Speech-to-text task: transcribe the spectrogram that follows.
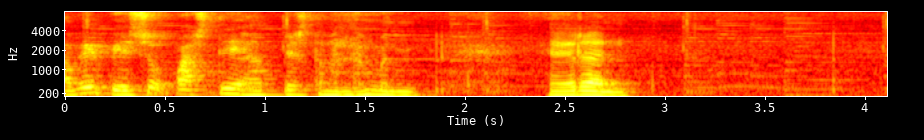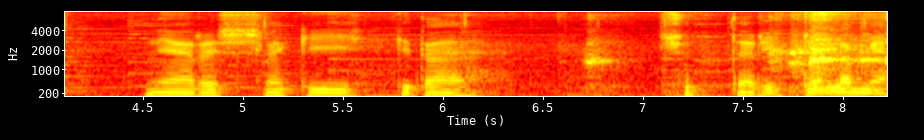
Tapi besok pasti habis teman-teman. Heran. Ini Ares lagi kita shoot dari dalam ya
